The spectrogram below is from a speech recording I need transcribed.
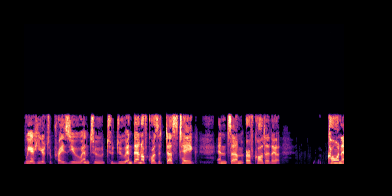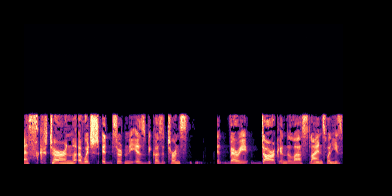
we are here to praise you and to to do. And then of course it does take, and um, Irv called it a Cohen-esque turn, uh, which it certainly is because it turns it very dark in the last lines when he's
